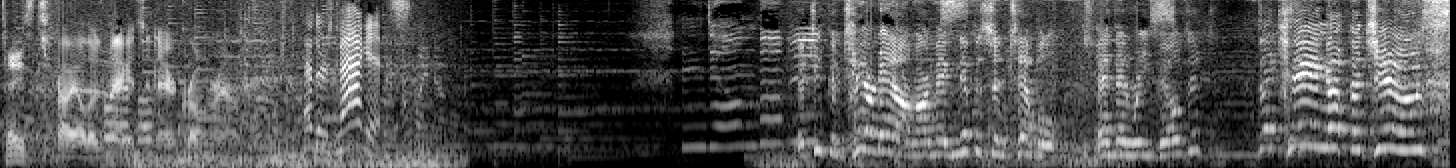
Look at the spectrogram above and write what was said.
That tastes. Probably all those maggots in there crawling around. Yeah, there's maggots. That you could tear down our magnificent temple and then rebuild it? The king of the Jews!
